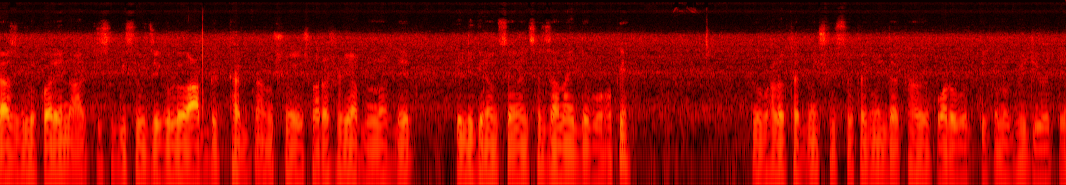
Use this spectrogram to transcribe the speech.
কাজগুলো করেন। আর কিছু কিছু যেগুলো আপডেট থাকবে, আমি সরাসরি আপনাদের টেলিগ্রাম চ্যানেলসে জানাই দেবো ওকে তো ভালো থাকবেন, সুস্থ থাকবেন, দেখা হবে পরবর্তী কোনো ভিডিওতে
